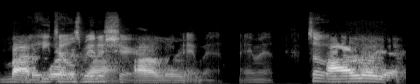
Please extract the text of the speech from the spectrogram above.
by He tells me God. to share. Hallelujah. Amen. Amen. So Hallelujah.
